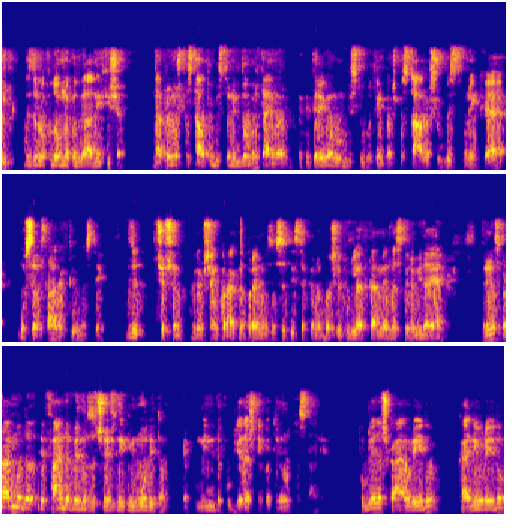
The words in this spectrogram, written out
zelo podobno kot gradnje hiše. Najprej moš postaviti v bistvu nek dober temelj, na katerega v bistvu potem pač postavljaš v bistvu neke vse ostale aktivnosti. Zdaj, če še grem še en korak naprej, no, za vse tiste, ki ne boš šli pogled, kaj medved piramida je. Pri nas pravimo, da je fajn, da vedno začneš z nekim auditom, kar pomeni, da pogledaš neko trenutno stanje. Pogledaš, kaj je v redu, kaj ni v redu,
